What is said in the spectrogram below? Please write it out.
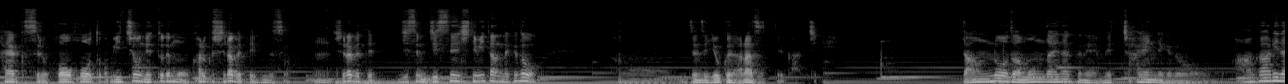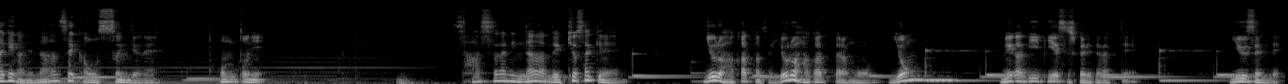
早くする方法とかも一応ネットでもう軽く調べているんですよ。うん、調べて実際に実践してみたんだけど、あのー、全然良くならずっていう感じ。ダウンロードは問題なくね、めっちゃ早いんだけど、上がりだけがね、なぜか遅いんだよね。本当に。さすがにな、で、今日さっきね、夜測ったんですよ。夜測ったらもう4メガ BPS しか出てなくて、有線で。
